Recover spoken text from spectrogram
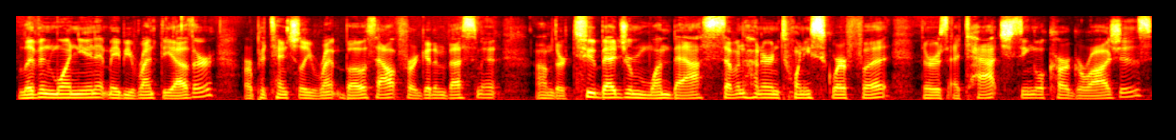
live in one unit, maybe rent the other, or potentially rent both out for a good investment. Um, they're two bedroom, one bath, 720 square foot. There's attached single car garages,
